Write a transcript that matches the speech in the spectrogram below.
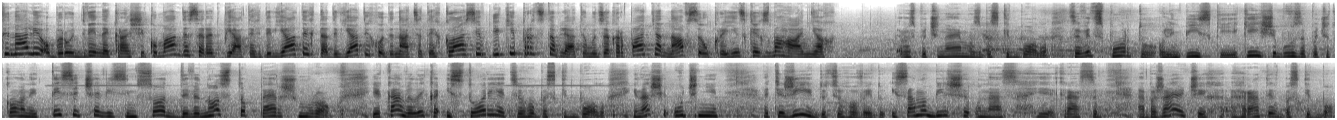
Фіналі оберуть дві найкращі команди серед 5-9 та 9-11 класів, які представлятимуть Закарпаття на всеукраїнських змаганнях. Розпочинаємо з баскетболу. Це вид спорту олімпійський, який ще був започаткований 1891 року. Яка велика історія цього баскетболу? І наші учні тяжіють до цього виду. І саме більше у нас якраз бажаючих грати в баскетбол.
